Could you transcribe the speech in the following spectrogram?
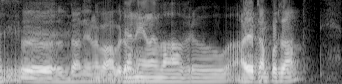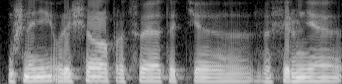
s eh, Danielem Vávrou. S Danielem Vávrou. A, a je tam pořád? Už není, odešel, pracuje teď ve firmě,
